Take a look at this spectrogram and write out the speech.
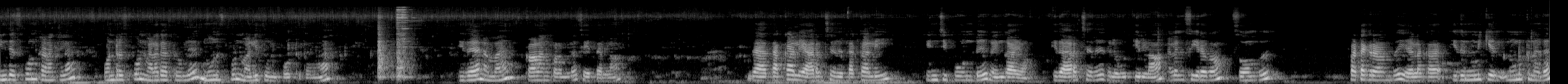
இந்த ஸ்பூன் கணக்கில் ஒன்றரை ஸ்பூன் மிளகாத்தூள் மூணு ஸ்பூன் மல்லித்தூள் போட்டுக்கோங்க. இதை நம்ம காளான் குழம்புல சேர்த்துடலாம் இந்த தக்காளி அரைச்சது தக்காளி இஞ்சி பூண்டு வெங்காயம். இதை அரைச்சது இதில் ஊற்றிடலாம் மிளகு சீரகம் சோம்பு பட்டை கிராம்பு ஏலக்காய். இது நுணுக்கி நுணுக்குனதை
